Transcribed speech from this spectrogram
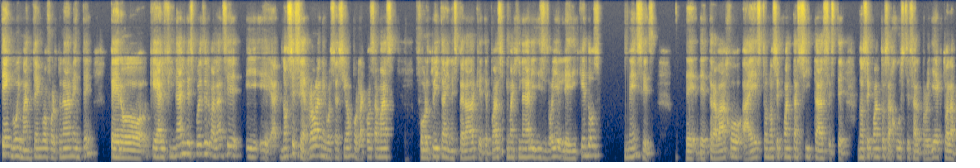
tengo y mantengo afortunadamente, pero que al final, después del balance, y, no se cerró la negociación por la cosa más fortuita, inesperada que te puedas imaginar y dices, oye, le dediqué dos meses de, trabajo a esto, no sé cuántas citas, este, no sé cuántos ajustes al proyecto, a la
